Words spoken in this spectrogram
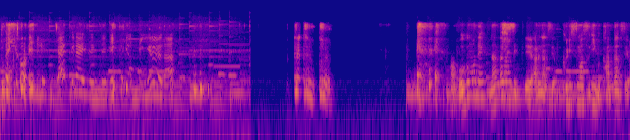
どこジャックライ先生で行くよって言うな。まあ、僕もねなんだかんだ言ってあれなんですよ。クリスマスイブ噛んだんですよ。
